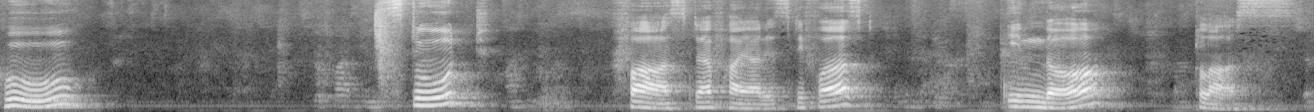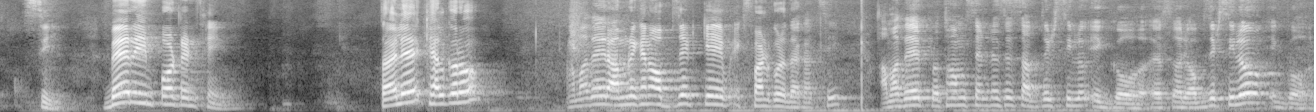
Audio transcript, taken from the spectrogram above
who stood first ফায়ার এসটি first in the class see very important thing তাহলে খেয়াল করো আমাদের আমরা এখানে অবজেক্টকে এক্সপান্ড করে দেখাচ্ছি আমাদের প্রথম সেন্টেন্সের সাবজেক্ট ছিল এ গোল সরি অবজেক্ট ছিল এ গোল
